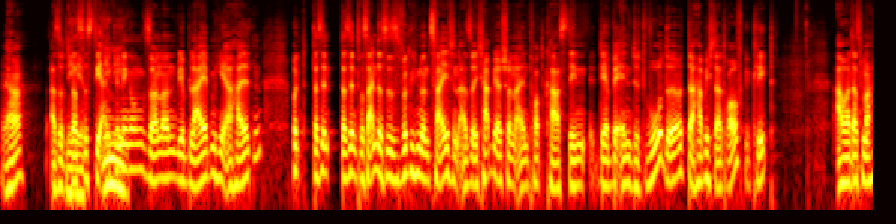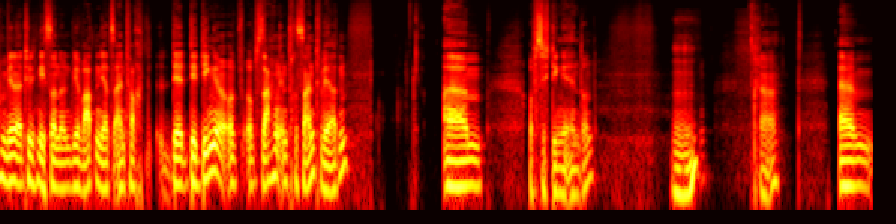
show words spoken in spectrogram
ja. Also das Nee, ist die nee, nee. Ankündigung, sondern wir bleiben hier erhalten. Und das, das Interessante ist, es ist wirklich nur ein Zeichen. Also ich habe ja schon einen Podcast, den, der beendet wurde, da habe ich da drauf geklickt. Aber das machen wir natürlich nicht, sondern wir warten jetzt einfach der, der Dinge, ob, ob Sachen interessant werden, ähm, ob sich Dinge ändern. Mhm. Ja. Ähm,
